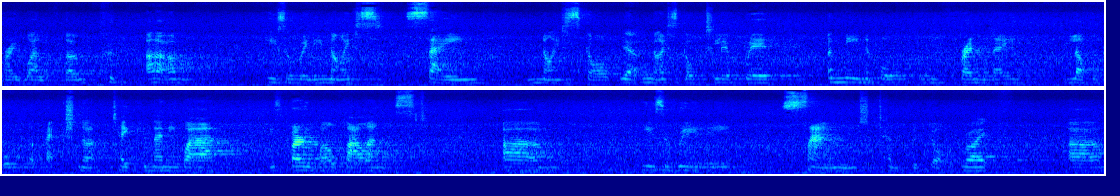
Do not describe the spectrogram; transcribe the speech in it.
very well of them. um, he's a really nice, sane, nice dog. Yeah. Nice dog to live with, amenable, friendly. lovable, affectionate, take him anywhere. He's very well balanced. Um, he's a really sound tempered dog. Right. Um,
